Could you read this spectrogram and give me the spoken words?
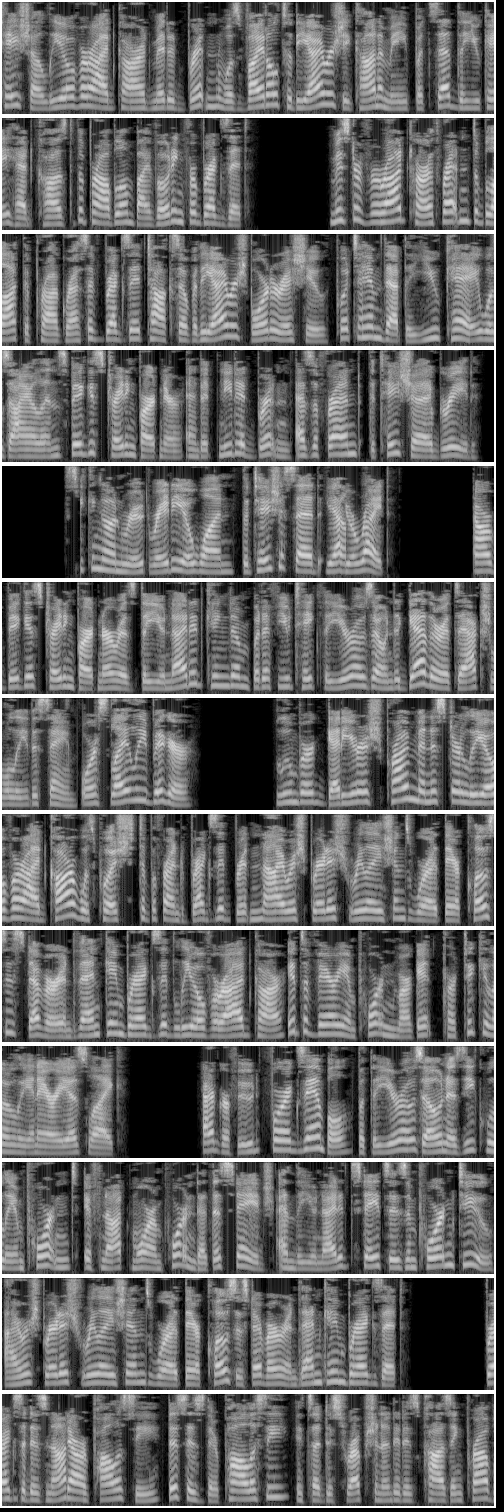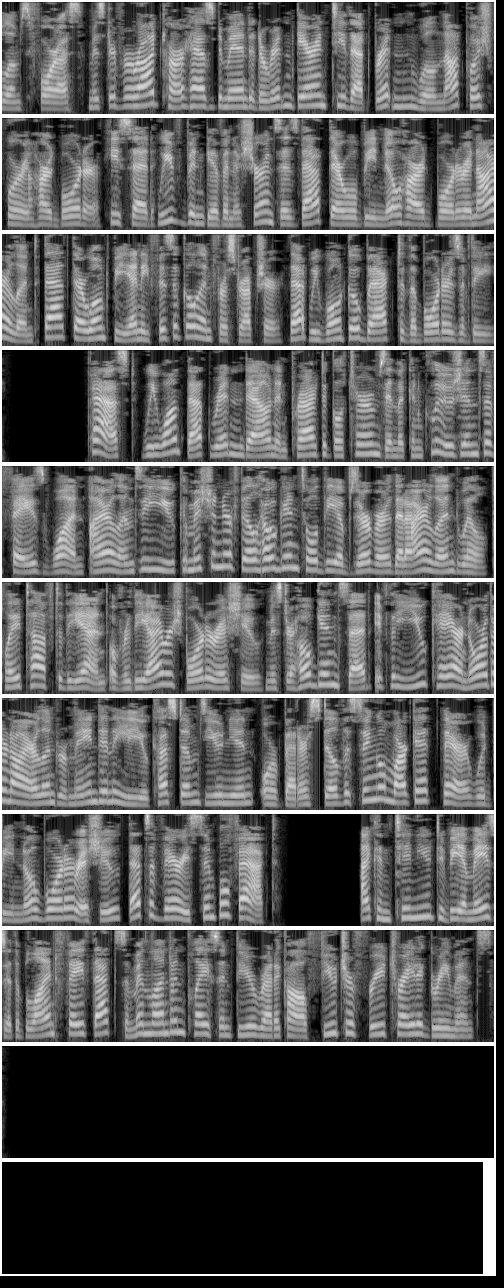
Taoiseach Leo Varadkar admitted Britain was vital to the Irish economy but said the UK had caused the problem by voting for Brexit. Mr. Varadkar threatened to block the progress of Brexit talks over the Irish border issue, put to him that the UK was Ireland's biggest trading partner, and it needed Britain as a friend, the Taoiseach agreed. Speaking on Route Radio 1, the Taoiseach said, yeah, you're right. Our biggest trading partner is the United Kingdom but if you take the Eurozone together it's actually the same, or slightly bigger. Bloomberg get Irish Prime Minister Leo Varadkar was pushed to befriend Brexit Britain-Irish-British relations were at their closest ever and then came Brexit Leo Varadkar. It's a very important market, particularly in areas like agri-food, for example, but the Eurozone is equally important, if not more important at this stage, and the United States is important too. Irish-British relations were at their closest ever and then came Brexit. Brexit is not our policy, this is their policy, it's a disruption and it is causing problems for us. Mr. Varadkar has demanded a written guarantee that Britain will not push for a hard border. He said, We've been given assurances that there will be no hard border in Ireland, that there won't be any physical infrastructure, that we won't go back to the borders of the past, we want that written down in practical terms in the conclusions of Phase 1. Ireland's EU Commissioner Phil Hogan told The Observer that Ireland will play tough to the end over the Irish border issue. Mr Hogan said, if the UK or Northern Ireland remained in the EU customs union, or better still the single market, there would be no border issue. That's a very simple fact. I continue to be amazed at the blind faith that some in London place in theoretical future free trade agreements.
